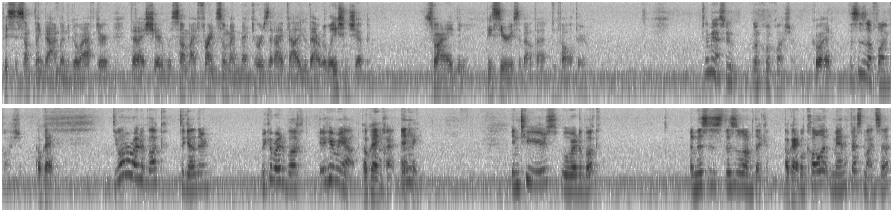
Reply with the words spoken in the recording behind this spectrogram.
this is something that I'm going to go after, that I shared with some of my friends, some of my mentors, that I value that relationship. So I need to be serious about that and follow through. Let me ask you a quick question. Go ahead. This is a fun question. Okay. Do you want to write a book together? We could write a book. Hear, hear me out. Okay. Okay. In, Okay. in two years, we'll write a book. And this is this is what I'm thinking. Okay. We'll call it Manifest Mindset.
